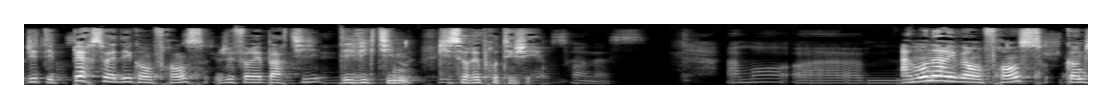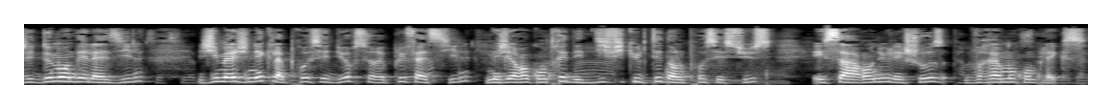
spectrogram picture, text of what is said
J'étais persuadée qu'en France, je ferais partie des victimes qui seraient protégées. À mon arrivée en France, quand j'ai demandé l'asile, j'imaginais que la procédure serait plus facile, mais j'ai rencontré des difficultés dans le processus et ça a rendu les choses vraiment complexes.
